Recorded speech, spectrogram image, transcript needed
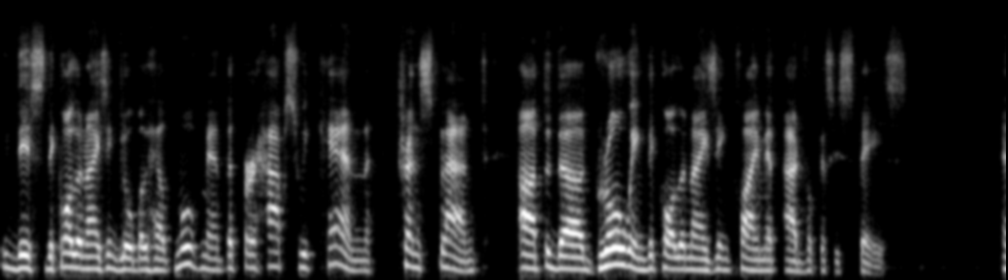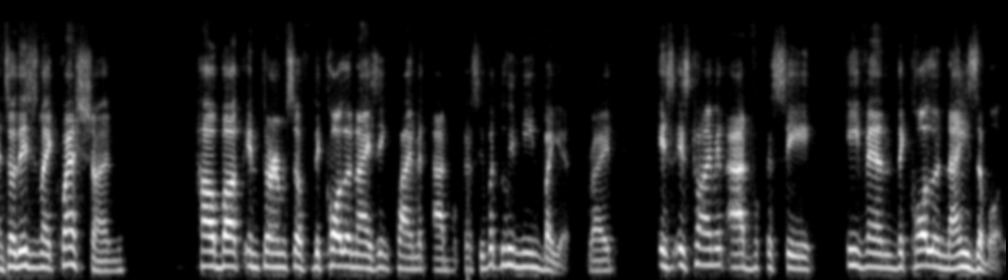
this decolonizing global health movement that perhaps we can transplant uh, to the growing decolonizing climate advocacy space. And so this is my question. How about in terms of decolonizing climate advocacy? What do we mean by it, right? Is, is climate advocacy even decolonizable?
